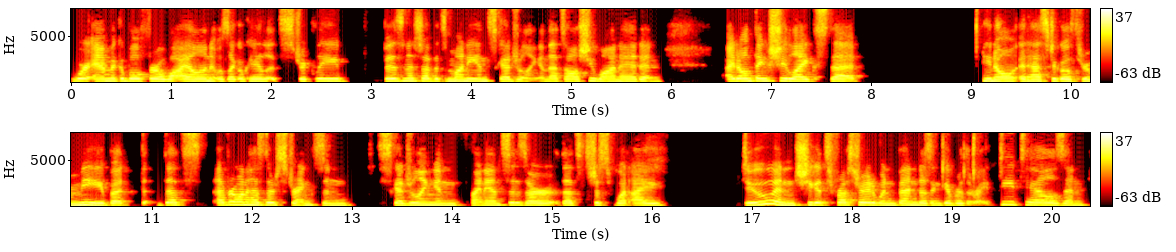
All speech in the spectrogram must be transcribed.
were amicable for a while and it was like okay it's strictly business stuff it's money and scheduling and that's all she wanted. And i don't think she likes that you know it has to go through me but that's everyone has their strengths and scheduling and finances are that's just what i do and she gets frustrated when ben doesn't give her the right details. And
